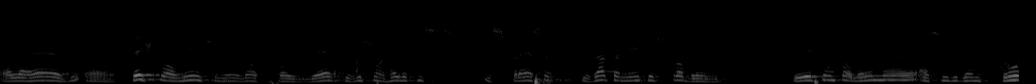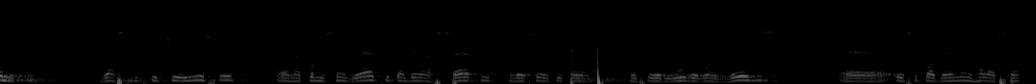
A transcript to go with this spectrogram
ela é, é, textualmente no nosso Código de Ética, existe uma regra que es- expressa exatamente este problema. E este é um problema, assim, digamos, crônico. Já se discutiu isso é, na Comissão de Ética e também a CEP, conversei aqui com conselheiro Hugo algumas vezes, é, esse problema em relação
